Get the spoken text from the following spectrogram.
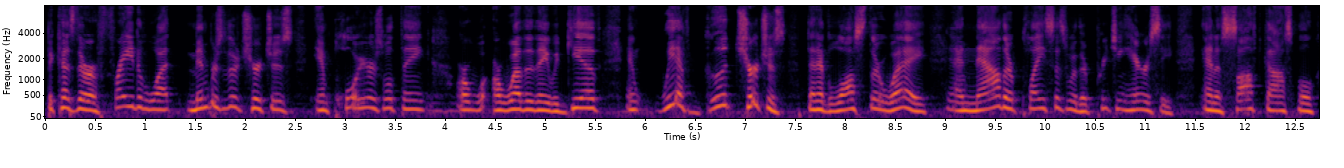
because they're afraid of what members of their churches, employers will think, or, or whether they would give. And we have good churches that have lost their way, yeah. and now they're places where they're preaching heresy and a soft gospel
